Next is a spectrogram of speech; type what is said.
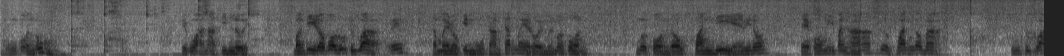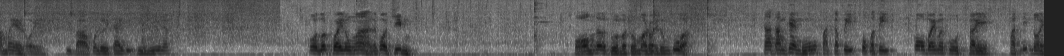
หมูก็นุ่มเรียกว่าน่ากินเลย บางทีเราก็รู้สึกว่า เอ๊ะทำไมเรากินหมูสามชั้นไม่อร่อยเหมือนเมื่อก่อนเมื่อก่อนเราฟันดีไงพี่น้องแต่พอมีปัญหาเรื่องฟันเข้ามารู้สึกว่าไม่อร่อยพี่บ่าวก็เลยใช้วิธีนี้นะก็ลดไฟลงมาแล้วก็ชิม หอมแล้วส่วนผสมอร่อยลงตัว ถ้าทำแค่หมูผัดกะปิปกติก็ใบมะกรูดใส่ผัดนิดหน่อย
